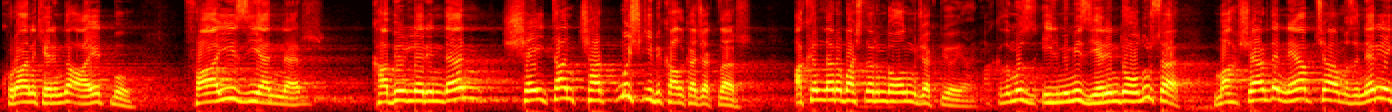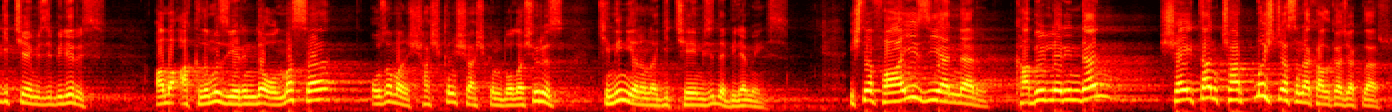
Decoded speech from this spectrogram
Kur'an-ı Kerim'de ayet bu. Faiz yiyenler kabirlerinden şeytan çarpmış gibi kalkacaklar. Akılları başlarında olmayacak diyor yani. Aklımız, ilmimiz yerinde olursa mahşerde ne yapacağımızı, nereye gideceğimizi biliriz. Ama aklımız yerinde olmazsa o zaman şaşkın şaşkın dolaşırız. Kimin yanına gideceğimizi de bilemeyiz. İşte faiz yiyenler kabirlerinden şeytan çarpmışçasına kalkacaklar.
